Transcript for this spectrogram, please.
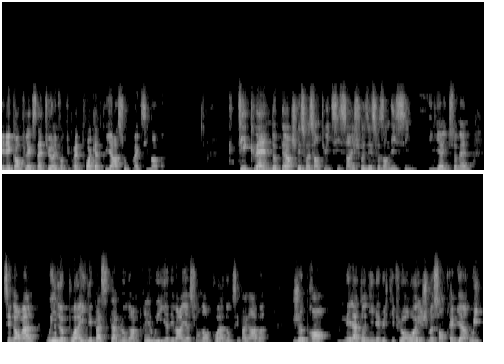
Et les cornflakes nature, il faut que tu prennes 3-4 cuillères à soupe maximum. TQN, docteur, je fais 68 600 et je faisais 70 il y a une semaine, c'est normal. Oui, le poids, il n'est pas stable au gramme près. Oui, il y a des variations dans le poids, donc c'est pas grave. Hein. Je prends mélatonine et multifluoro et je me sens très bien. Oui,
